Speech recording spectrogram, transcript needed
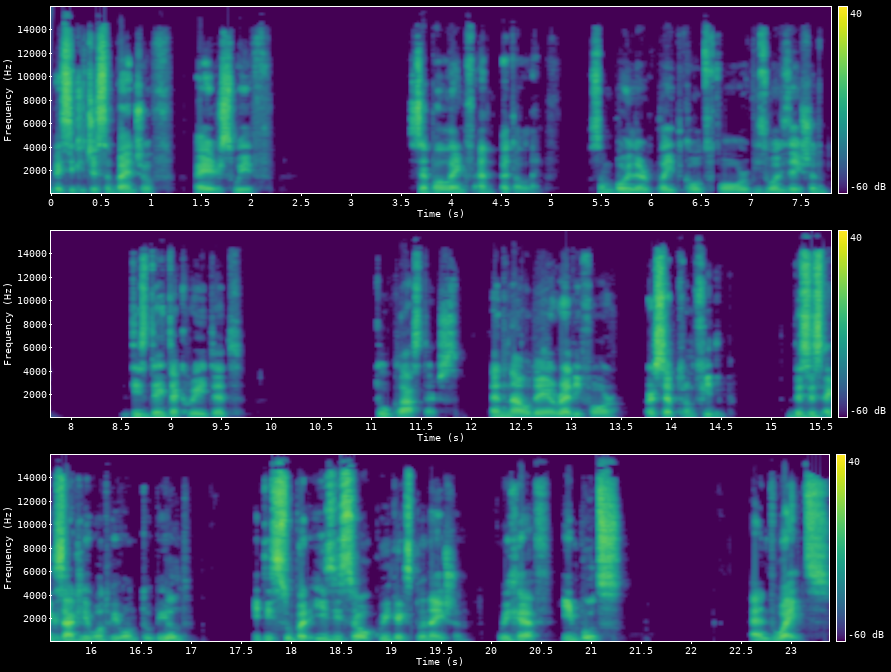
basically just a bunch of pairs with sepal length and petal length. Some boilerplate code for visualization. This data created two clusters and now they are ready for perceptron feeding. This is exactly what we want to build. It is super easy, so quick explanation. We have inputs and weights.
